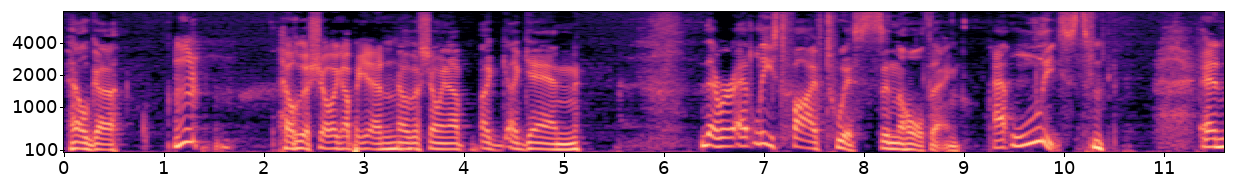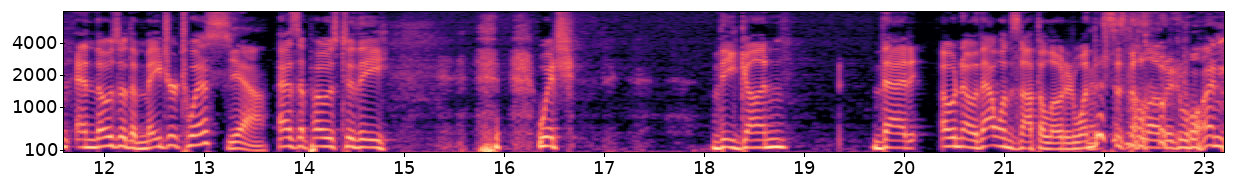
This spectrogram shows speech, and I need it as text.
Helga. Mm. Helga showing up again. Helga showing up ag- again. There were at least five twists in the whole thing. At least. And and those are the major twists. yeah. as opposed to the which the gun that oh no that one's not the loaded one this is the loaded one.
